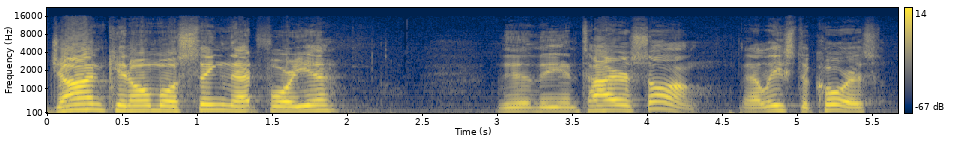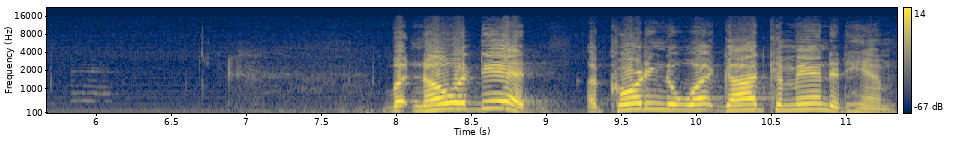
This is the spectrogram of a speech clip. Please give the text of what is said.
John can almost sing that for you, the, the entire song, at least the chorus. But Noah did according to what God commanded him.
